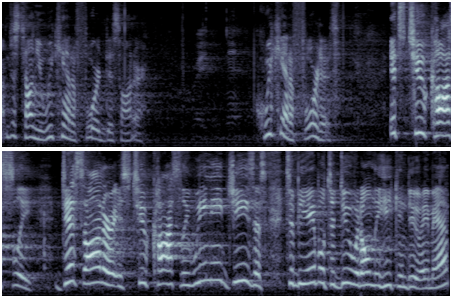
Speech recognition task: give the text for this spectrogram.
I'm just telling you, we can't afford dishonor. We can't afford it. It's too costly. Dishonor is too costly. We need Jesus to be able to do what only He can do. Amen?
